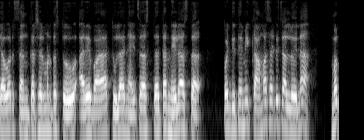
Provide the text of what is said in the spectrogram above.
त्यावर संकर्षण म्हणत असतो अरे बाळा तुला न्यायचं असतं तर नेलं असतं. पण तिथे मी कामासाठी चाललोय ना मग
